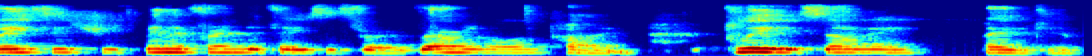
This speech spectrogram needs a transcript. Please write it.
Faces. She's been a friend of Faces for a very long time. Please donate. Thank you.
